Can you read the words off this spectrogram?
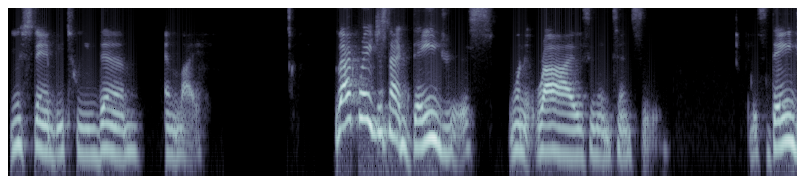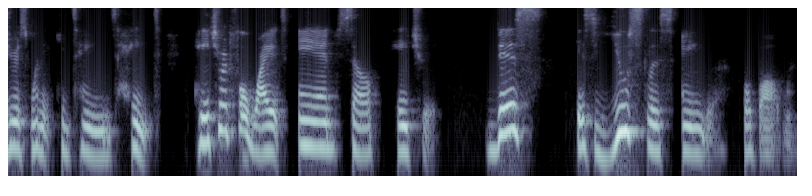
you stand between them and life. Black rage is not dangerous when it rises in intensity. It's dangerous when it contains hate, hatred for whites and self hatred. This is useless anger for Baldwin,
